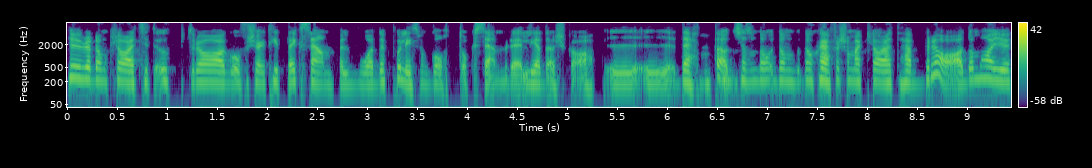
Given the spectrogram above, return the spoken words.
hur har de klarat sitt uppdrag och försökt hitta exempel både på liksom gott och sämre ledarskap i, i detta. Mm. Det känns som de, de, de chefer som har klarat det här bra, de har ju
